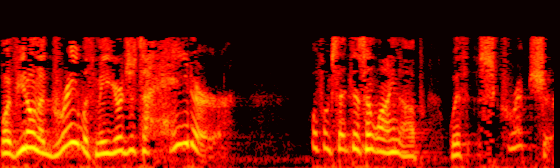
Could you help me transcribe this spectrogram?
Well, if you don't agree with me, you're just a hater. Well, folks, that doesn't line up with Scripture.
